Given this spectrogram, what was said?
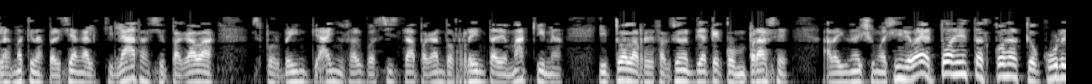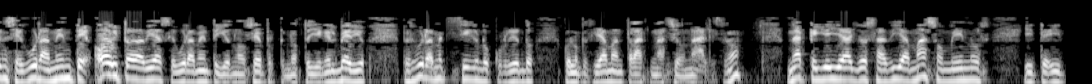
las máquinas parecían alquiladas, se pagaba por 20 años, algo así, estaba pagando renta de máquina y todas las refacciones tenía que comprarse a la United Machine. Vaya, todas estas cosas que ocurren seguramente, hoy todavía seguramente, yo no sé porque no estoy en el medio, pero seguramente siguen ocurriendo con lo que se llaman transnacionales, ¿no? Nada que yo ya yo sabía más o menos y, te, y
